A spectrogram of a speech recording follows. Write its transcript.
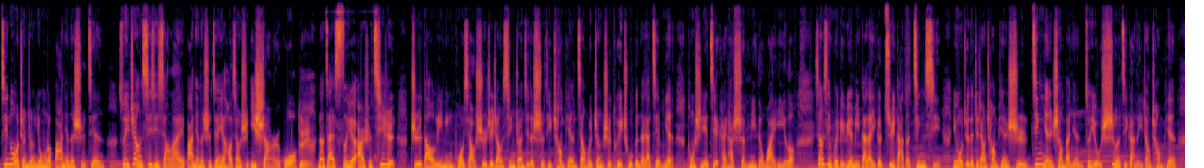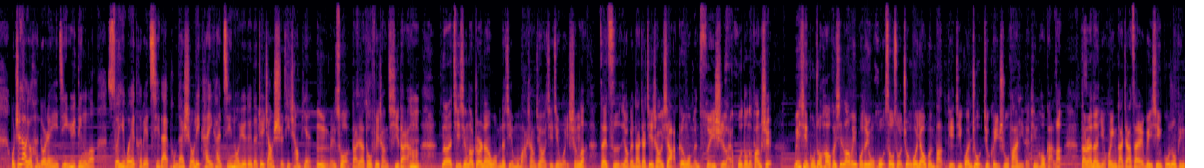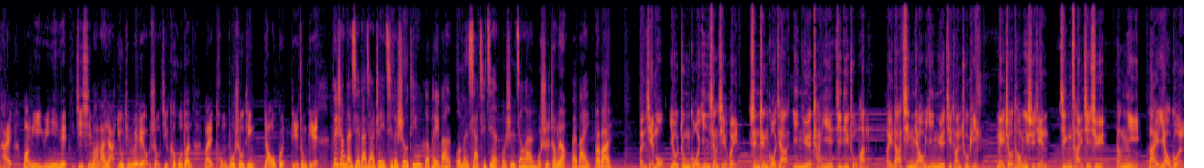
基诺整整用了八年的时间，所以这样细细想来，八年的时间也好像是一闪而过。对，那在四月二十七日，直到黎明破晓时，这张新专辑的实体唱片将会正式推出，跟大家见面，同时也解开它神秘的外衣了。相信会给乐迷带来一个巨大的惊喜，因为我觉得这张唱片是今年上半年最有设计感的一张唱片。我知道有很多人已经预定了，所以我也特别期待捧在手里看一看基诺乐队的这张实体唱片。嗯，没错，大家都非常期待哈。嗯那进行到这儿呢，我们的节目马上就要接近尾声了。再次要跟大家介绍一下跟我们随时来互动的方式。微信公众号和新浪微博的用户搜索“中国摇滚榜”，点击关注就可以抒发你的听后感了。当然呢，也欢迎大家在微信公众平台、网易云音乐以及喜马拉雅、优听 Radio 手机客户端来同步收听摇滚碟中谍。非常感谢大家这一期的收听和陪伴，我们下期见。我是江兰，我是张亮，拜拜。拜拜。本节目由中国音像协会、深圳国家音乐产业基地主办，北大青鸟音乐集团出品。每周同一时间，精彩继续，等你来摇滚。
